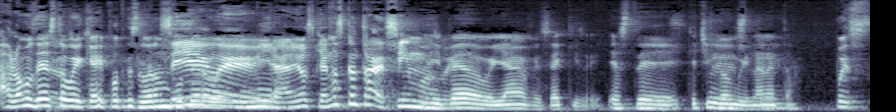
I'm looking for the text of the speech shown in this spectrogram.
hablamos de esto, güey, que hay podcasts que duran un Sí, putero, güey. Mira. Ya, nos- ya nos contradecimos, Ni pedo, güey, ya, pues X, güey. Este, qué chingón, güey, la Este, neta. Pues,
